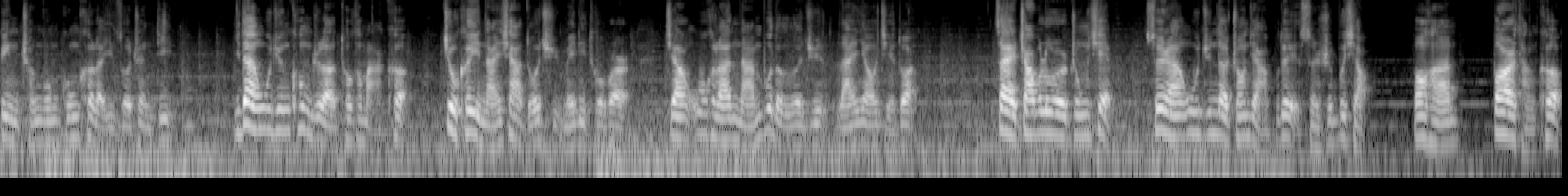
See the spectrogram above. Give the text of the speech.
并成功攻克了一座阵地。一旦乌军控制了托克马克，就可以南下夺取梅里托波尔，将乌克兰南部的俄军拦腰截断。在扎波罗热中线，虽然乌军的装甲部队损失不小，包含豹二坦克、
